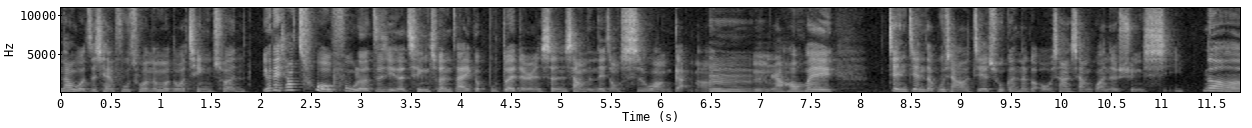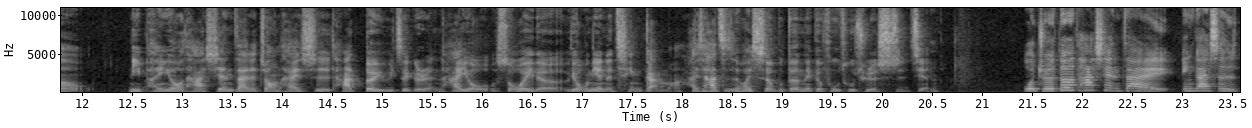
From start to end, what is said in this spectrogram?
那我之前付出了那么多青春，有点像错付了自己的青春在一个不对的人身上的那种失望感嘛。嗯嗯，然后会渐渐的不想要接触跟那个偶像相关的讯息。那你朋友他现在的状态是他对于这个人还有所谓的留念的情感吗？还是他只是会舍不得那个付出去的时间？我觉得他现在应该是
